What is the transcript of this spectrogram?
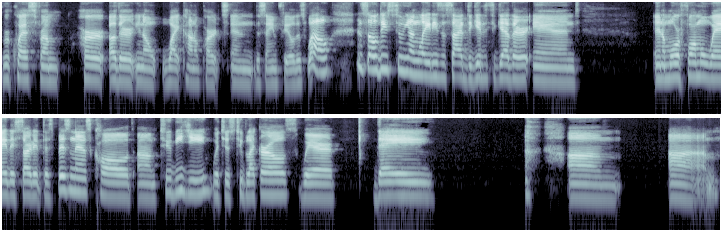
requests from her other you know white counterparts in the same field as well. And so these two young ladies decided to get it together and in a more formal way they started this business called um, 2bg which is two black girls where they um um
